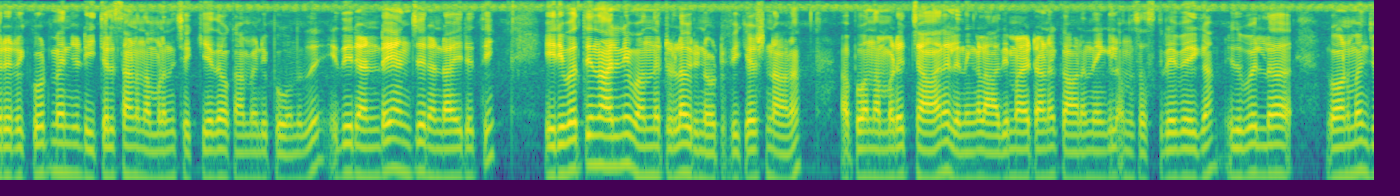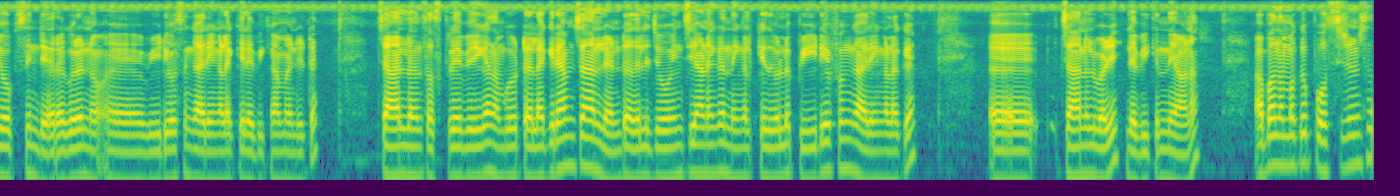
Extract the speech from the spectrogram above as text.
ഒരു റിക്രൂട്ട്മെന്റിന്റെ ഡീറ്റെയിൽസാണ് നമ്മളിന്ന് ചെക്ക് ചെയ്ത് നോക്കാൻ വേണ്ടി പോകുന്നത്. ഇത് രണ്ട് അഞ്ച് രണ്ടായിരത്തി ഇരുപത്തിനാലിന് വന്നിട്ടുള്ള ഒരു നോട്ടിഫിക്കേഷനാണ് അപ്പോൾ നമ്മുടെ ചാനൽ നിങ്ങൾ ആദ്യമായിട്ടാണ് കാണുന്നതെങ്കിൽ ഒന്ന് സബ്സ്ക്രൈബ് ചെയ്യുക. ഇതുപോലുള്ള ഗവൺമെന്റ് ജോബ്സിന്റെ റെഗുലർ വീഡിയോസും കാര്യങ്ങളൊക്കെ ലഭിക്കാൻ വേണ്ടിയിട്ട് ചാനൽ ഒന്ന് സബ്സ്ക്രൈബ് ചെയ്യുക. നമുക്ക് ടെലഗ്രാം ചാനലുണ്ട് അതിൽ ജോയിൻ ചെയ്യുകയാണെങ്കിൽ നിങ്ങൾക്ക് ഇതുപോലുള്ള പി ഡി എഫും കാര്യങ്ങളൊക്കെ ചാനൽ വഴി ലഭിക്കുന്നതാണ്. അപ്പോൾ നമുക്ക് പൊസിഷൻസ്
